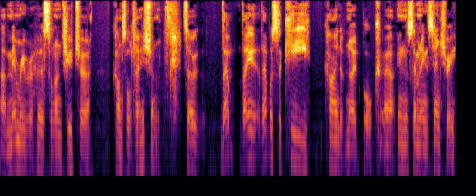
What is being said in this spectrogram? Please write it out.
uh, memory rehearsal and future consultation. So that they that was the key kind of notebook uh, in the 17th century.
